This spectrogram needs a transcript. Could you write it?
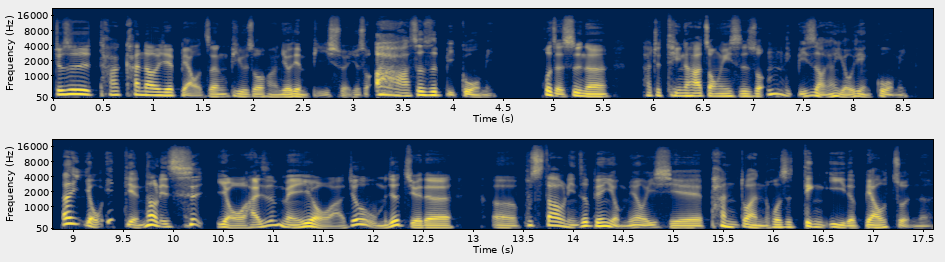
就是他看到一些表征，譬如说好像有点鼻水，就说啊，这是鼻过敏，或者是呢，他就听到他中医师说，嗯，你鼻子好像有点过敏。但有一点到底是有还是没有啊？就我们就觉得，呃，不知道你这边有没有一些判断或是定义的标准呢？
